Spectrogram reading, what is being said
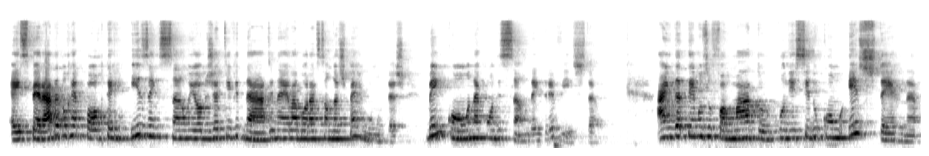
É esperada do repórter isenção e objetividade na elaboração das perguntas, bem como na condição da entrevista. Ainda temos o formato conhecido como externa,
